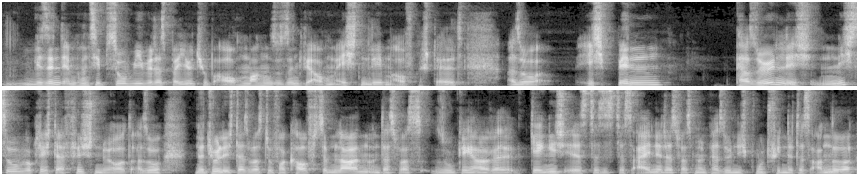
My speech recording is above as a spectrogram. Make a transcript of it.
wir sind im Prinzip so, wie wir das bei YouTube auch machen, so sind wir auch im echten Leben aufgestellt. Also ich bin persönlich nicht so wirklich der Fischnerd. Also natürlich das, was du verkaufst im Laden und das, was so generell gängig ist, das ist das eine, das, was man persönlich gut findet, das andere.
